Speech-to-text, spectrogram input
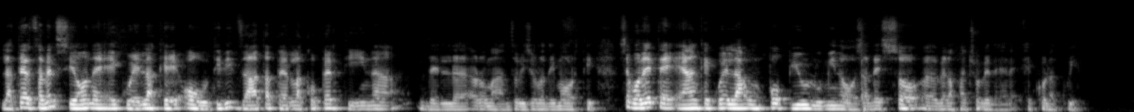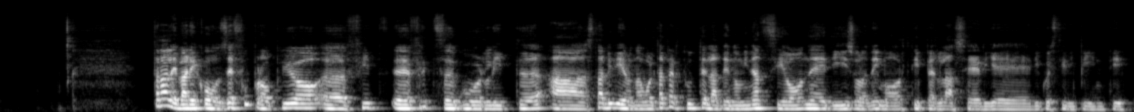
La terza versione è quella che ho utilizzata per la copertina del romanzo L'isola dei morti. Se volete è anche quella un po' più luminosa, adesso eh, ve la faccio vedere, eccola qui. Tra le varie cose fu proprio uh, Fritz Gurlit a stabilire una volta per tutte la denominazione di Isola dei Morti per la serie di questi dipinti.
